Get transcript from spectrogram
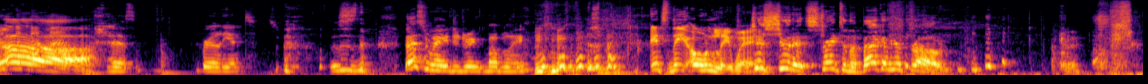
Ah! Yes. Brilliant. This is the best way to drink bubbly. It's the only way. Just shoot it straight to the back of your throat.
